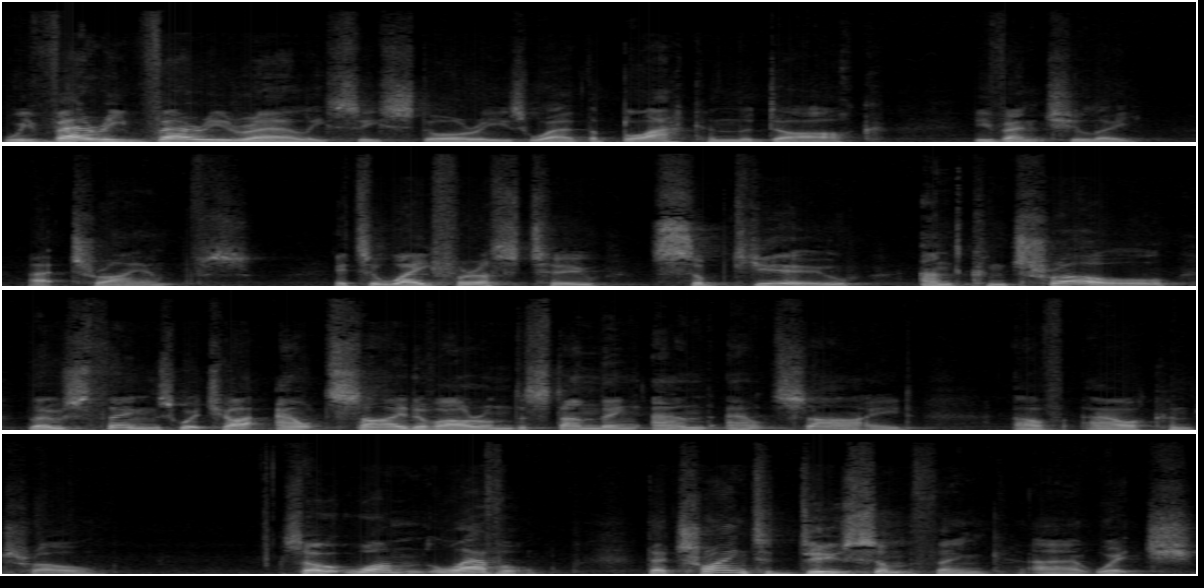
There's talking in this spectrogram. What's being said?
We very, very rarely see stories where the black and the dark eventually uh, triumphs. It's a way for us to subdue and control those things which are outside of our understanding and outside of our control. So, at one level, they're trying to do something uh, which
